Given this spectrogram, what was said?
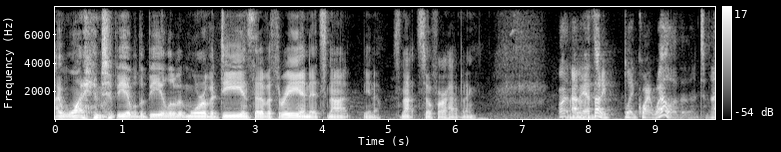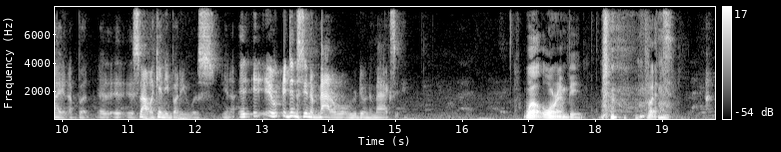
I want him to be able to be a little bit more of a D instead of a three, and it's not. You know, it's not so far happening. I mean, I um, thought he played quite well other than tonight, uh, but it, it, it's not like anybody was, you know, it, it, it didn't seem to matter what we were doing to Maxey. Well, or Embiid, but.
